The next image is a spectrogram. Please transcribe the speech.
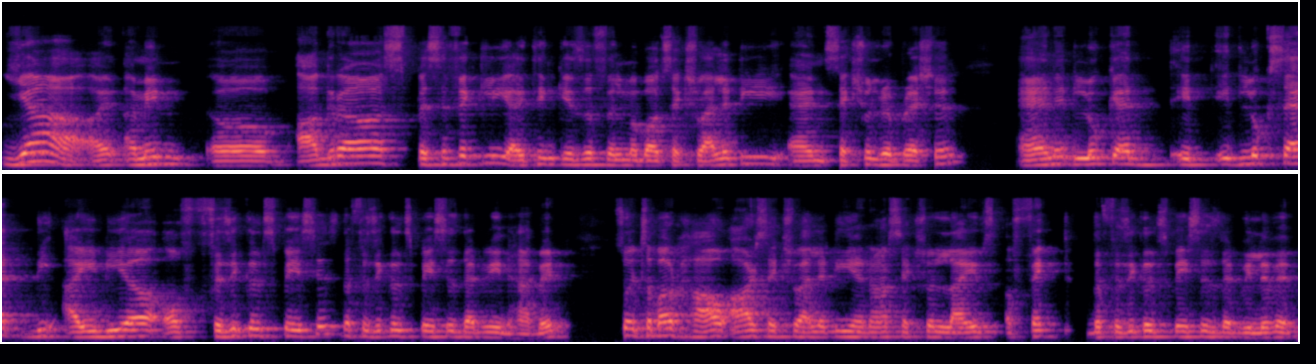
Yeah, I, I mean, uh, Agra specifically, I think, is a film about sexuality and sexual repression and it look at it it looks at the idea of physical spaces the physical spaces that we inhabit. So it's about how our sexuality and our sexual lives affect the physical spaces that we live in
